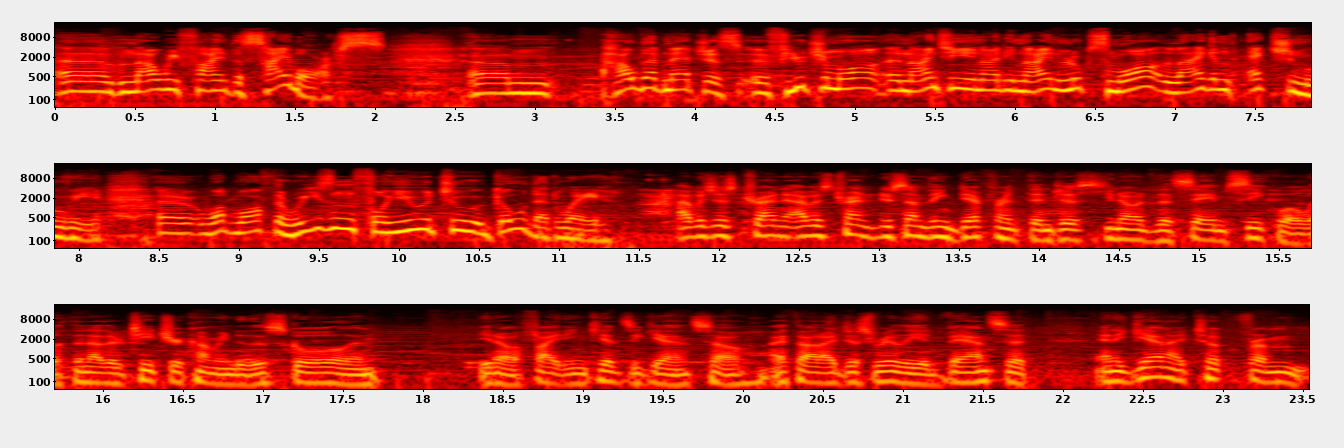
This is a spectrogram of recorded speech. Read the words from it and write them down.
Uh, now we find the cyborgs. Um, how that matches. Uh, Future More uh, 1999 looks more like an action movie. Uh, what was the reason for you to go that way? I was just trying to I was trying to do something different than just, you know, the same sequel with another teacher coming to the school and you know, fighting kids again. So I thought I'd just really advance it. And again, I took from,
